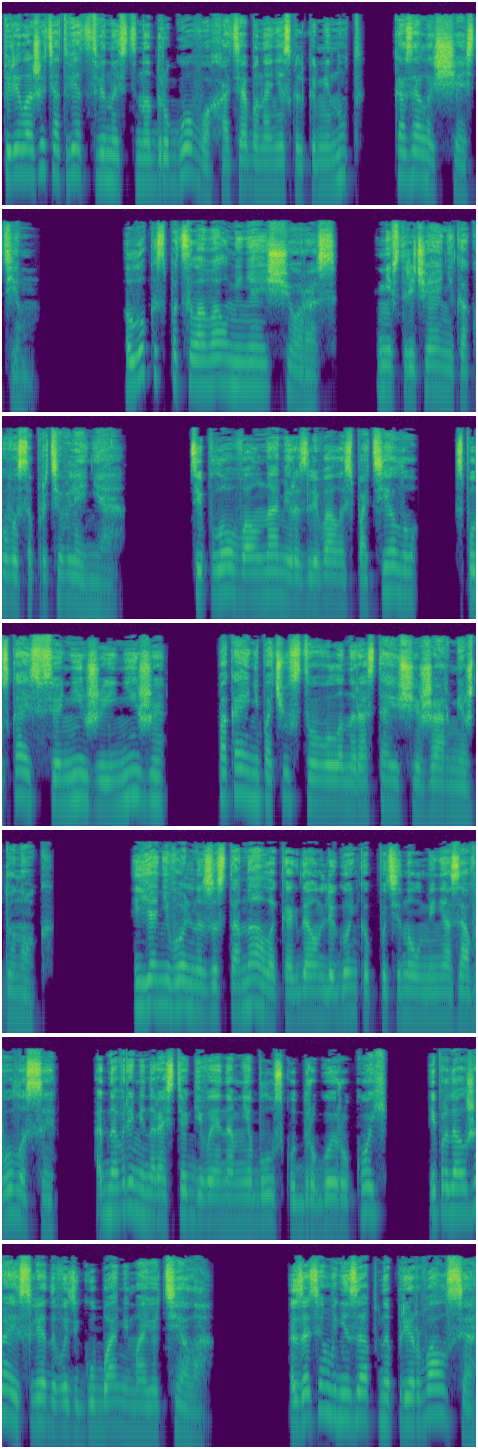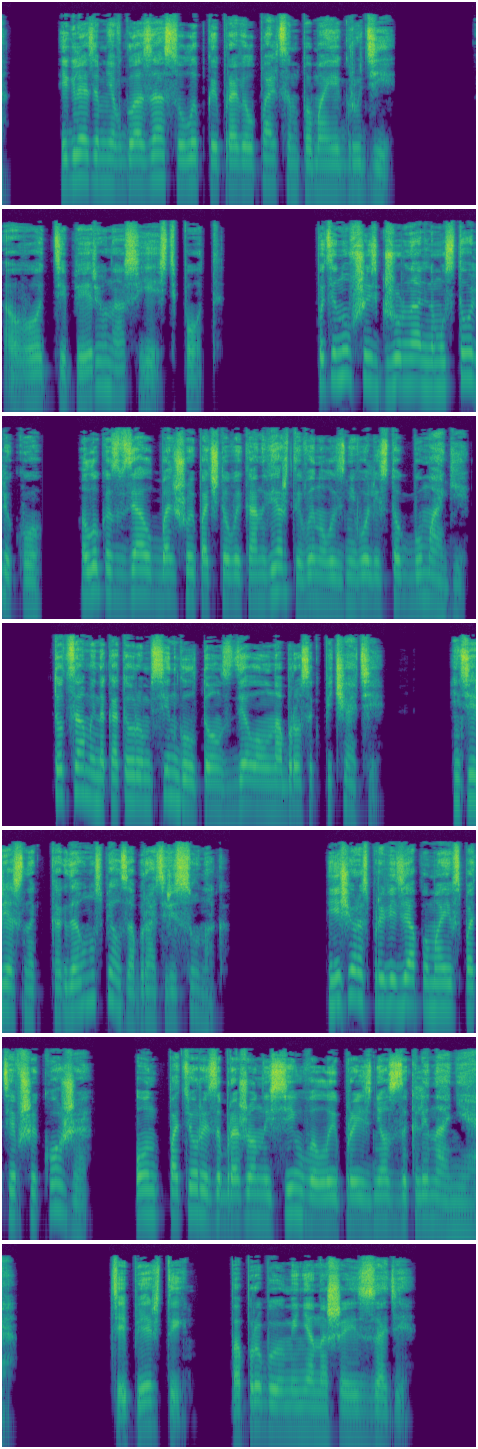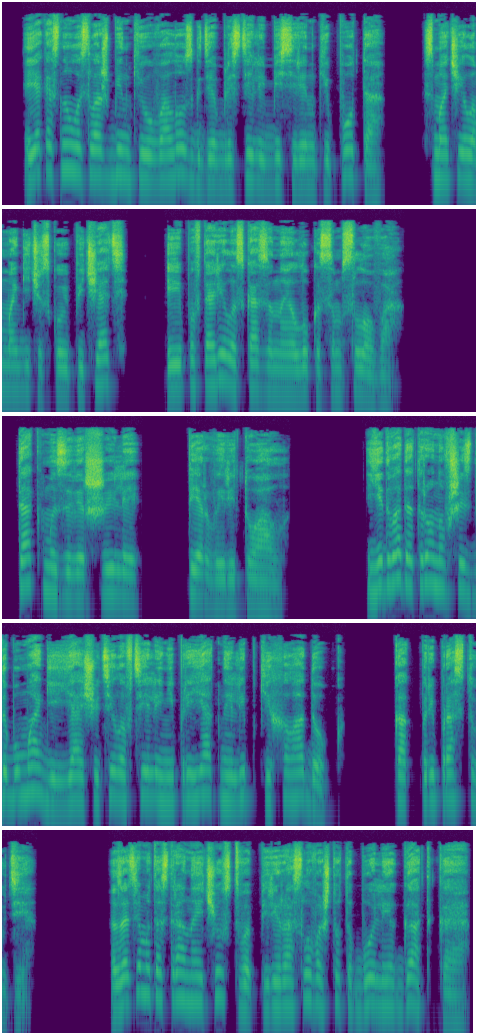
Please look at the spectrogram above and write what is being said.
Переложить ответственность на другого хотя бы на несколько минут казалось счастьем. Лукас поцеловал меня еще раз, не встречая никакого сопротивления. Тепло волнами разливалось по телу, спускаясь все ниже и ниже, пока я не почувствовала нарастающий жар между ног. Я невольно застонала, когда он легонько потянул меня за волосы, одновременно расстегивая на мне блузку другой рукой и продолжая исследовать губами мое тело. Затем внезапно прервался и, глядя мне в глаза, с улыбкой провел пальцем по моей груди. «Вот теперь у нас есть пот». Потянувшись к журнальному столику, Лукас взял большой почтовый конверт и вынул из него листок бумаги. Тот самый, на котором Синглтон сделал набросок печати. Интересно, когда он успел забрать рисунок? Еще раз проведя по моей вспотевшей коже, он потер изображенный символ и произнес заклинание. «Теперь ты. Попробуй у меня на шее сзади». Я коснулась ложбинки у волос, где блестели бисеринки пота, смочила магическую печать и повторила сказанное Лукасом слово. Так мы завершили первый ритуал. Едва дотронувшись до бумаги, я ощутила в теле неприятный липкий холодок, как при простуде. Затем это странное чувство переросло во что-то более гадкое,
